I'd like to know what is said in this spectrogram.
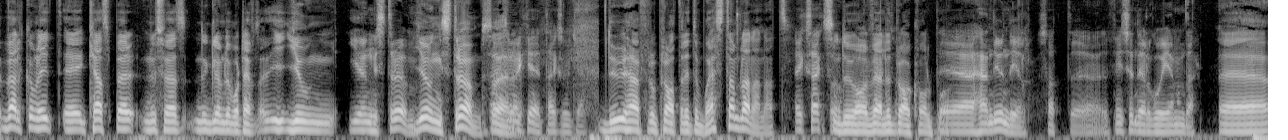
Välkommen hit Kasper, nu, så jag, nu glömde jag bort efter, Ljung, Ljungström. Ljungström, så tack så mycket, tack så mycket. Du är här för att prata lite West Ham bland annat, Exakt så. som du har väldigt bra koll på. Det händer ju en del, så att det finns en del att gå igenom där. Eh,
